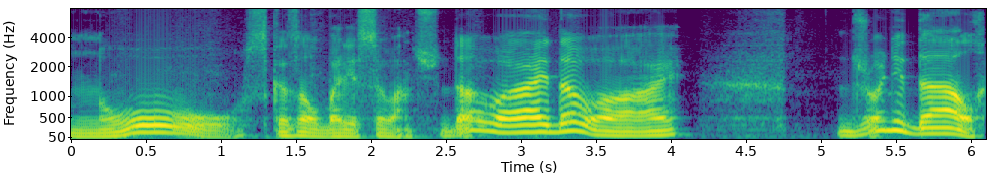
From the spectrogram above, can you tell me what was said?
Ну, — сказал Борис Иванович, — давай, давай. Джонни дал,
